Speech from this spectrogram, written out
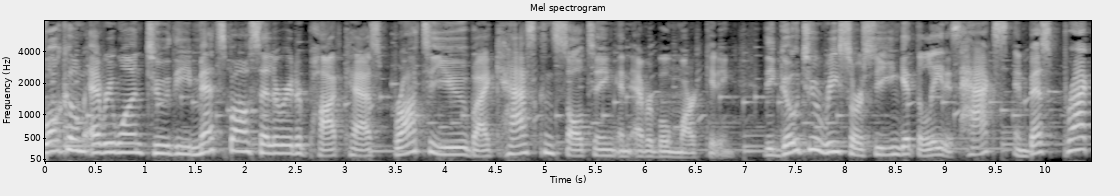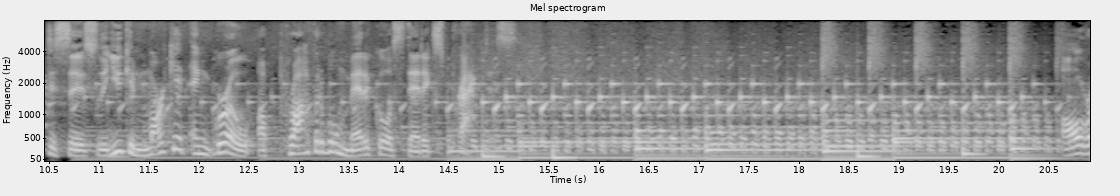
Welcome, everyone, to the MedSpa Accelerator podcast brought to you by Cast Consulting and Everbowl Marketing, the go to resource so you can get the latest hacks and best practices so that you can market and grow a profitable medical aesthetics practice.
